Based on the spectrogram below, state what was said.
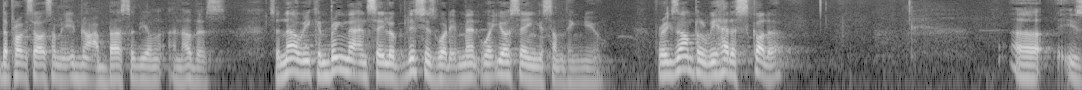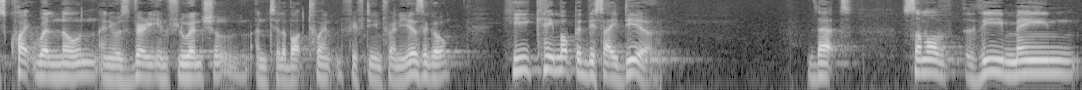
the Prophet ﷺ, Ibn Abbas and others. So now we can bring that and say, look, this is what it meant. What you're saying is something new. For example, we had a scholar, uh, is quite well known and he was very influential until about 20, 15, 20 years ago. He came up with this idea that some of the main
